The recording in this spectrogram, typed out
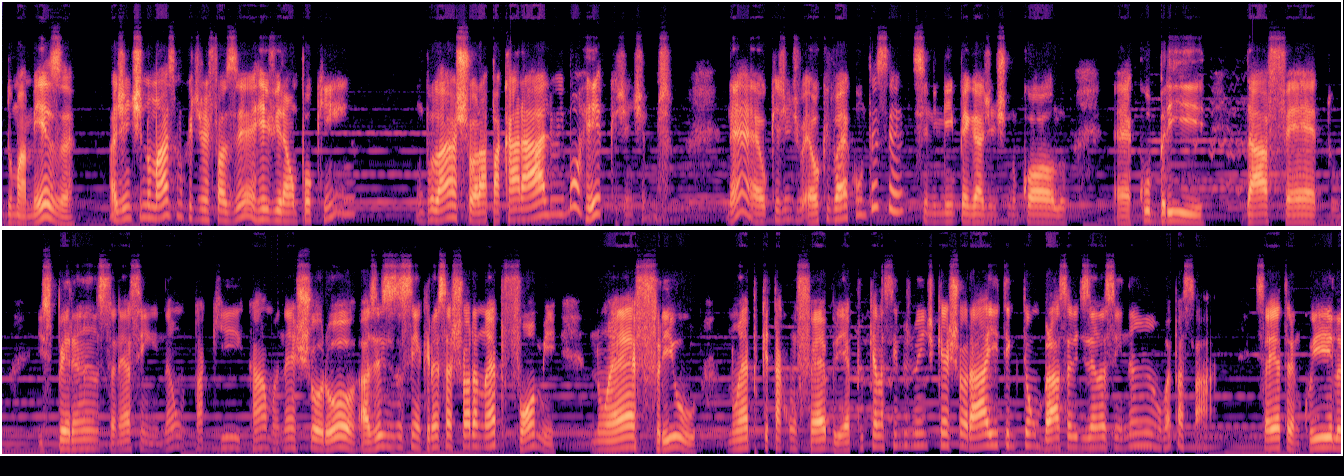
de uma mesa, a gente no máximo que a gente vai fazer é revirar um pouquinho, um pular, chorar pra caralho e morrer, porque a gente, né, é o que a gente, é o que vai acontecer. Se ninguém pegar a gente no colo, é, cobrir, dar afeto, esperança, né? Assim, não, tá aqui, calma, né? Chorou. Às vezes assim, a criança chora não é por fome, não é frio, não é porque tá com febre, é porque ela simplesmente quer chorar e tem que ter um braço ali dizendo assim: "Não, vai passar. Isso aí é tranquilo.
